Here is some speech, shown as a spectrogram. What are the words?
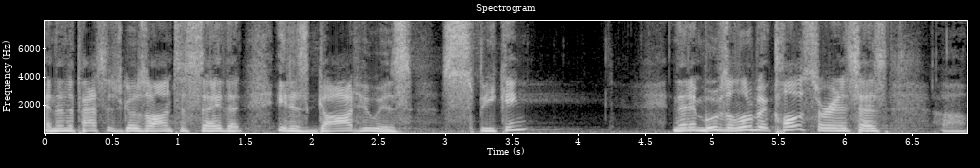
And then the passage goes on to say that it is God who is speaking. And then it moves a little bit closer and it says, uh,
